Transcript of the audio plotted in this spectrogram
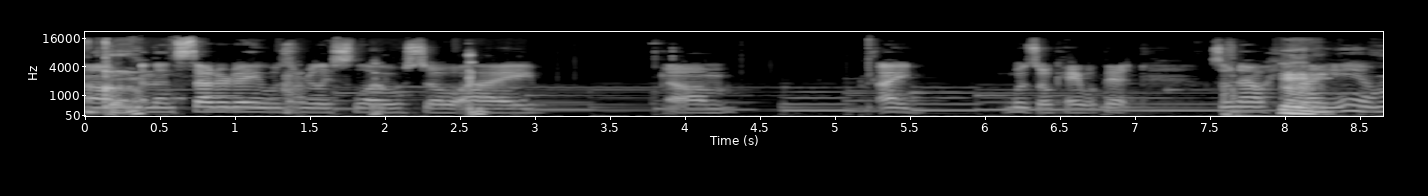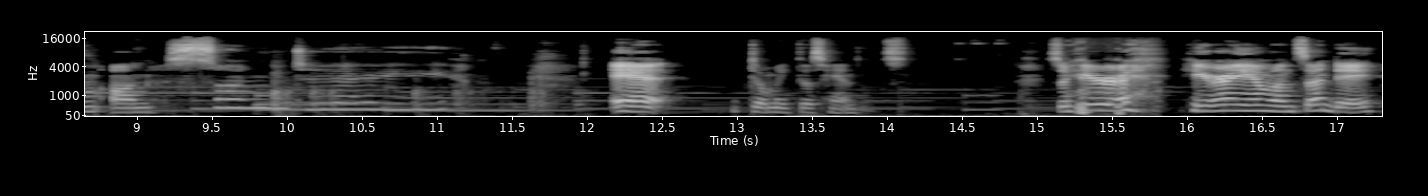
Um, Okay. And then Saturday was really slow, so I, um, I was okay with it. So now here Mhm. I am on Sunday, and don't make those hands. So here, I, here I am on Sunday,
